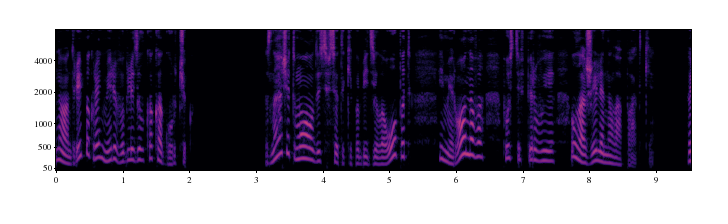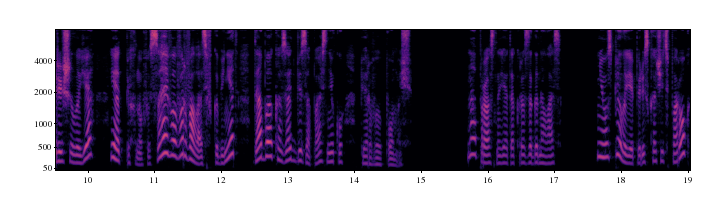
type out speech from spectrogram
Но Андрей, по крайней мере, выглядел как огурчик. Значит, молодость все-таки победила опыт, и Миронова, пусть и впервые, уложили на лопатки. Решила я и, отпихнув Исаева, ворвалась в кабинет, дабы оказать безопаснику первую помощь. Напрасно я так разогналась. Не успела я перескочить порог,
